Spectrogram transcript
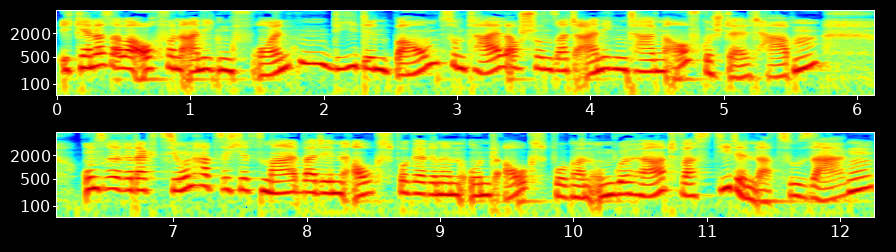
Ich kenne das aber auch von einigen Freunden, die den Baum zum Teil auch schon seit einigen Tagen aufgestellt haben. Unsere Redaktion hat sich jetzt mal bei den Augsburgerinnen und Augsburgern umgehört, was die denn dazu sagen.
